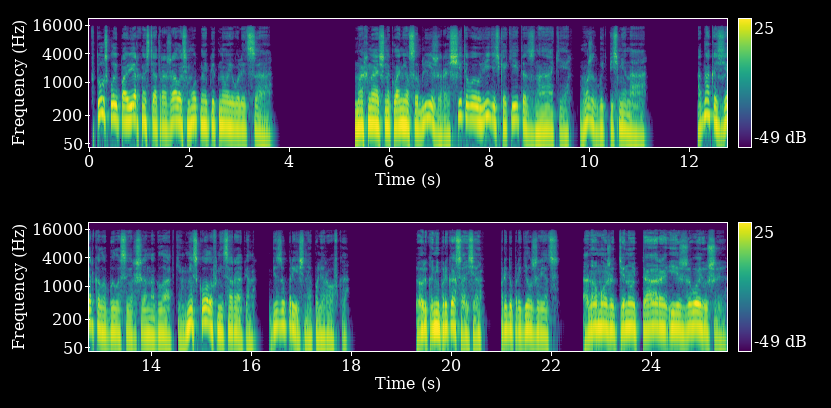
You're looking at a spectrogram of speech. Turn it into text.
в тусклой поверхности отражалось мутное пятно его лица. Махнач наклонился ближе, рассчитывая увидеть какие-то знаки, может быть, письмена. Однако зеркало было совершенно гладким, ни сколов, ни царапин. Безупречная полировка. «Только не прикасайся», — предупредил жрец. «Оно может тянуть тара и из живой души.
